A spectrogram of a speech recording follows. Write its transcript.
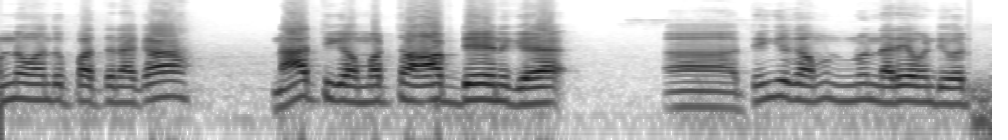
இன்னும் வந்து பார்த்தினாக்கா நாத்திகா மட்டும் ஆஃப் டே எனக்கு திங்கக்கிழமை இன்னும் நிறைய வண்டி வருது.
